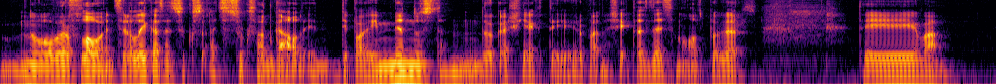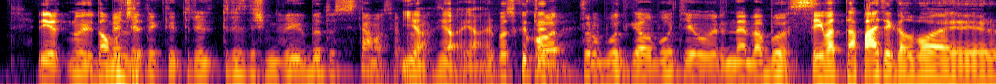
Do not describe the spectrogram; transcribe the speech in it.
nu, overflowins ir laikas atsisuks, atsisuks atgal, tipo į minus ten du kažkiek tai ir panašiai tas decimalas pavirs. Tai va. Ir, nu, įdomu. Bet čia tik tai 32 bitų sistemos. Jo, jo, jo. Ir paskui... Ko turbūt galbūt jau ir nebebus. Tai va tą patį galvoja ir,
